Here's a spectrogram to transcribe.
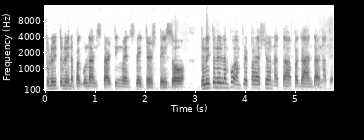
tuloy-tuloy na pag-ulan starting Wednesday, Thursday. So tuloy-tuloy lang po ang preparasyon at ah, paghahandaan natin.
